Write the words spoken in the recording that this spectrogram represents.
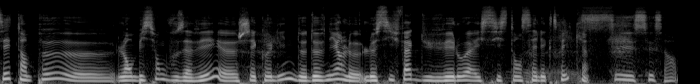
C'est un peu euh, l'ambition que vous avez euh, chez Colline de devenir le, le CIFAC du vélo à assistance électrique. C'est ça.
